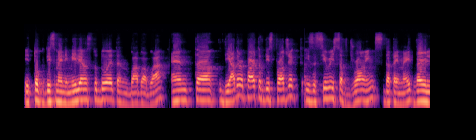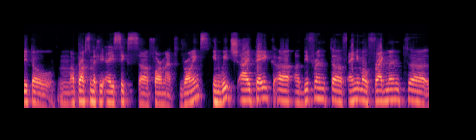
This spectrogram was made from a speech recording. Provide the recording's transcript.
it took this many millions to do it and blah, blah, blah. And the other part of this project is a series of drawings that I made, very little, um, approximately A6 uh, format drawings, in which I take uh, a different uh, animal fragment, uh,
